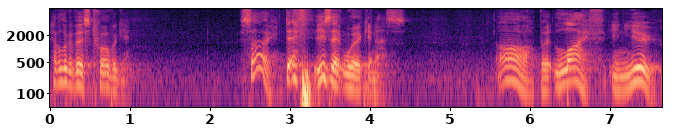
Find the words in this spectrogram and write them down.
Have a look at verse 12 again. So, death is at work in us. Oh, but life in you.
